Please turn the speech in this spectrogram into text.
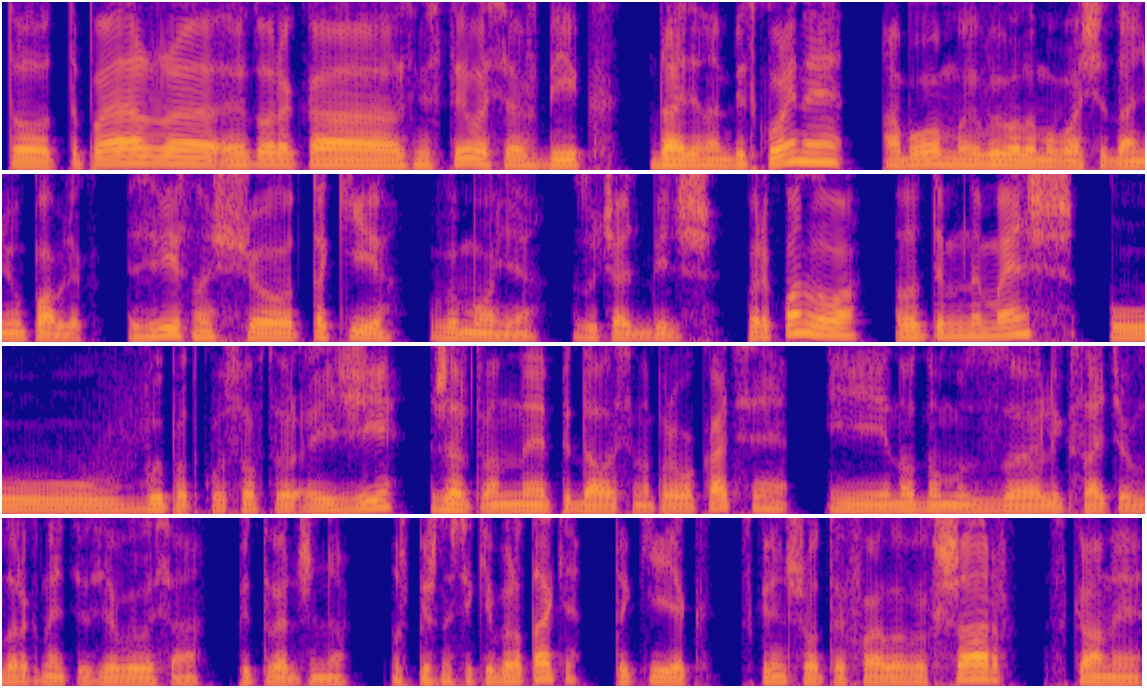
то тепер риторика змістилася в бік дайте нам біткоїни, або ми вивалимо ваші дані у паблік. Звісно, що такі вимоги звучать більш переконливо, але тим не менш, у випадку Software AG жертва не піддалася на провокації, і на одному з лік-сайтів в Даркнеті з'явилися підтвердження успішності кібератаки, такі як скріншоти файлових шар, скани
